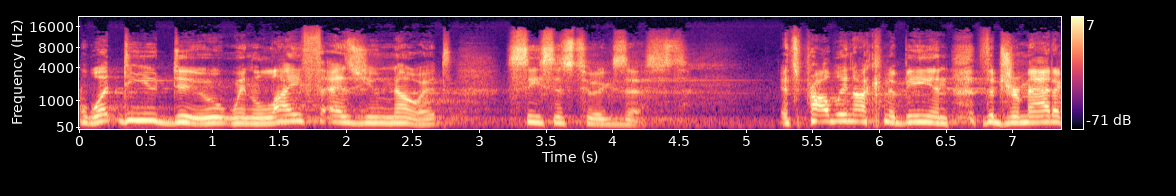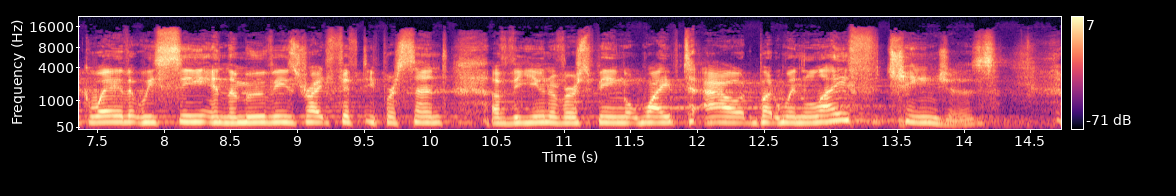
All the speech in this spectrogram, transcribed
What do you do when life as you know it ceases to exist. It's probably not going to be in the dramatic way that we see in the movies, right? 50% of the universe being wiped out. But when life changes,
